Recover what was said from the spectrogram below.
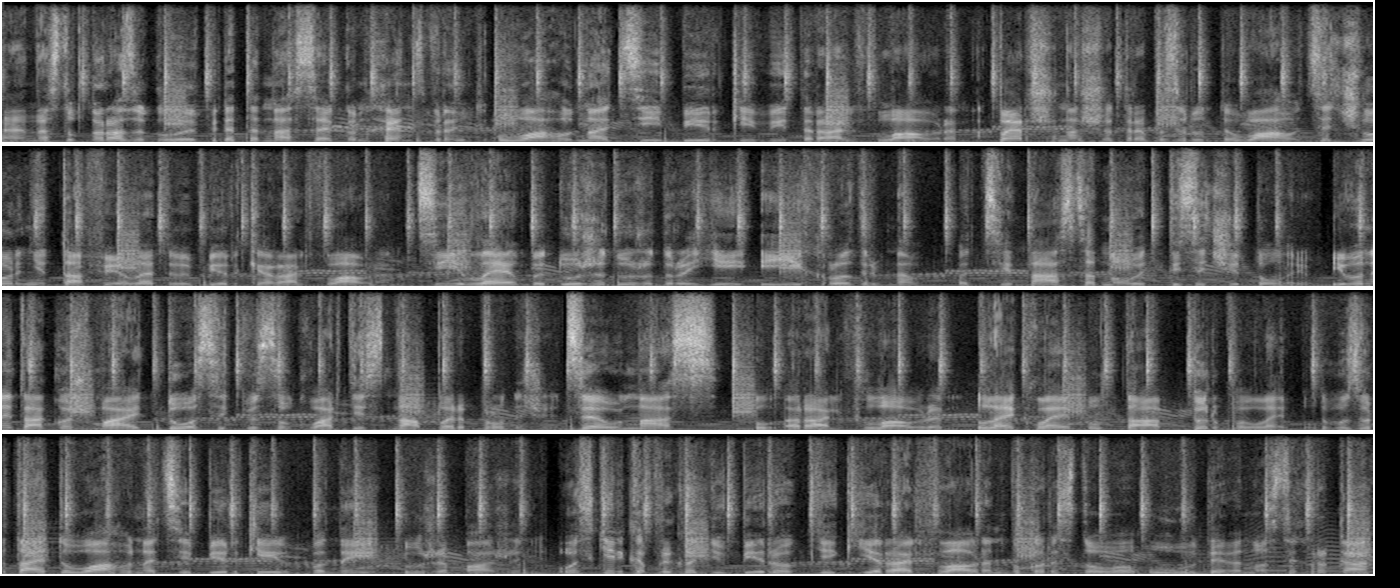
Е, Наступного разу, коли ви підете на Hand, зверніть увагу на ці бірки від Ralph Lauren. Перше, на що треба звернути увагу, це чорні та фіолетові бірки Ralph Lauren. Ці лейби дуже дуже дорогі, і їх роздрібна ціна становить тисячі доларів. І вони також мають досить високу вартість на перепродажі. Це у нас Ralph Lauren Black Label та Purple Label. Тому звертайте увагу на ці бірки, вони дуже бажані. Ось кілька прикладів бірок, які Ralph Lauren використовував у 90-х роках.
